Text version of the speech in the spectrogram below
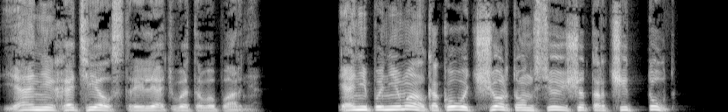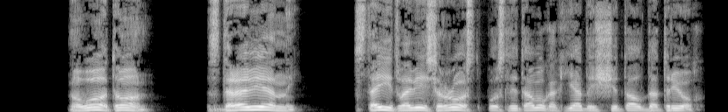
Я не хотел стрелять в этого парня. Я не понимал, какого черта он все еще торчит тут. Но вот он, здоровенный, стоит во весь рост после того, как я досчитал до трех.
